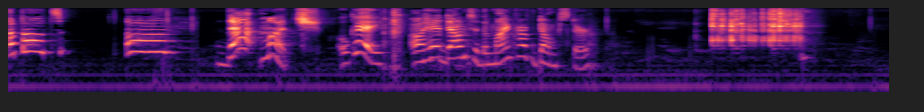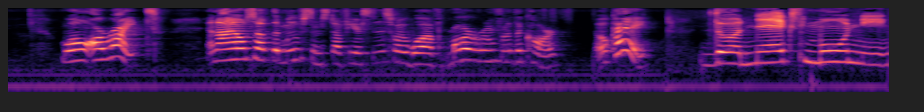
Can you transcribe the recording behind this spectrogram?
about, um, that much. Okay, I'll head down to the Minecraft dumpster. Well, alright. And I also have to move some stuff here, so this way we'll have more room for the car. Okay. The next morning.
